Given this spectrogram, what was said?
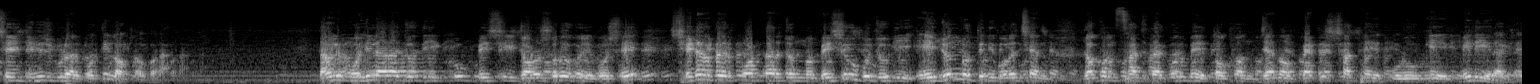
সেই জিনিসগুলোর প্রতি লক্ষ্য করা। তাহলে মহিলারা যদি খুব বেশি জড়সড় হয়ে বসে, সেটা তাদের পর্দার জন্য বেশি উপযোগী। এই জন্য তিনি বলেছেন, যখন সাজদা করবে, তখন যেন পেটের সাথে উড়ুকে মিলিয়ে রাখে।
